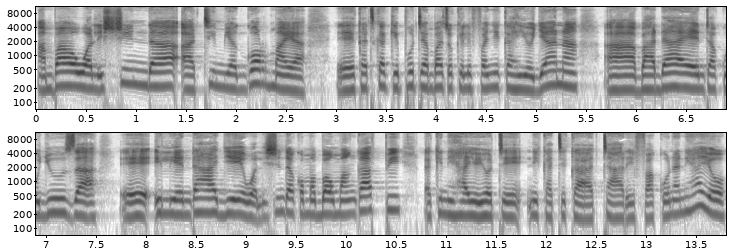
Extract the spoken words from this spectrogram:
ambao walishinda uh, timu ya Gor Mahia eh, katika kipute ambacho kilifanyika hiyo jana. Uh, baadaye nitakujuza e, iliendaje, walishinda kwa mabao mangapi, lakini hayo yote ni katika taarifa. Kuna ni hayo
